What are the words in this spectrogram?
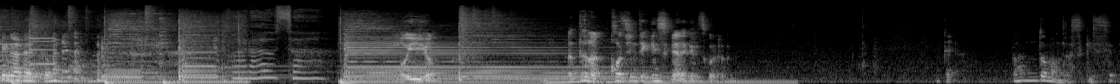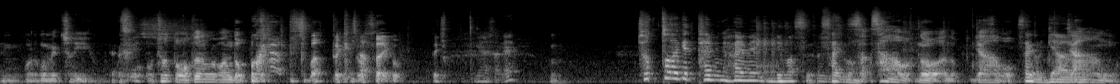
正解ないですからね。もういいよ。ただ個人的に好きなだけですこれは、バンドマンが好きっすよね。うん、これめっちゃいいよ。ちょっと大人のバンドっぽくなってしまったけど最後。できましたね。ちょっとだけタイミング早めに入れます最後の。ささあのあのギャーを。最後のギャーンを。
